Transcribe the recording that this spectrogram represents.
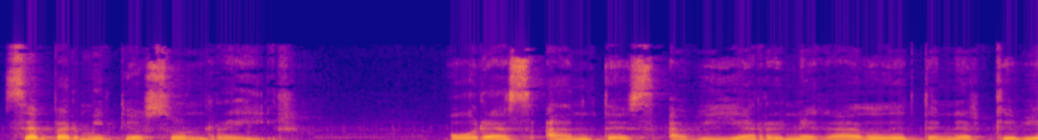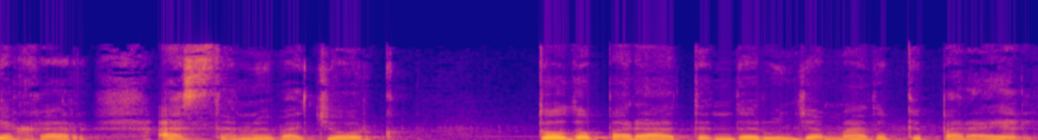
se permitió sonreír. Horas antes había renegado de tener que viajar hasta Nueva York, todo para atender un llamado que para él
